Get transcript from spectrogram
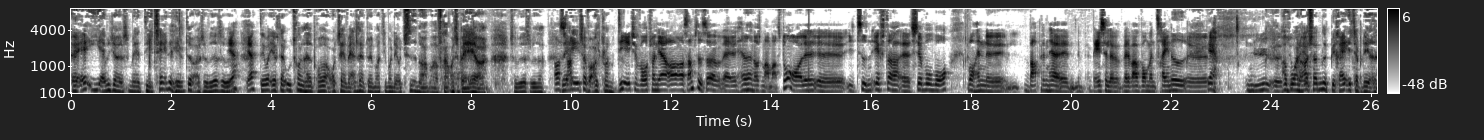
AI Avengers med digitale helte og så videre, så videre. Ja, ja. Det var efter, at Ultron havde prøvet at overtage verdensherredømmer, og de må lave tiden om og frem og tilbage og så videre, så videre. Og The Age of Ultron. The Age of Ultron, ja, og, og samtidig så øh, havde han også en meget, meget stor rolle øh, i tiden efter øh, Civil War, hvor han øh, var på den her øh, base, eller hvad det var, hvor man trænede øh, Ja, nye øh, og hvor han også sådan blev reetableret,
